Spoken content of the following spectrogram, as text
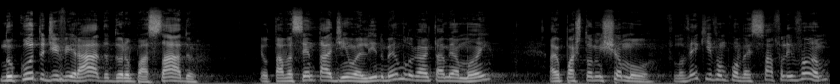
No culto de virada do ano passado, eu estava sentadinho ali, no mesmo lugar onde está minha mãe. Aí o pastor me chamou, falou: vem aqui, vamos conversar. Eu falei: vamos.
